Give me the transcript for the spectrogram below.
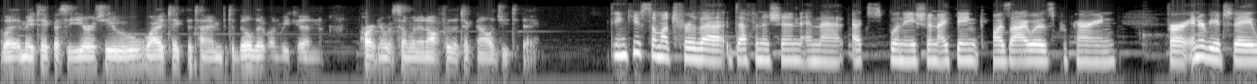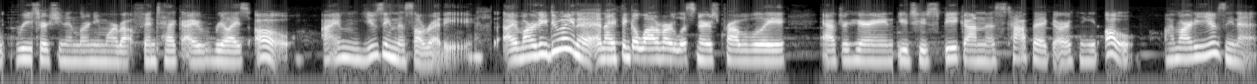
but it may take us a year or two. Why take the time to build it when we can partner with someone and offer the technology today? Thank you so much for that definition and that explanation. I think as I was preparing for our interview today, researching and learning more about fintech, I realized, oh, I'm using this already. I'm already doing it. And I think a lot of our listeners probably, after hearing you two speak on this topic, are thinking, oh, I'm already using it.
